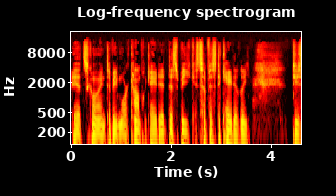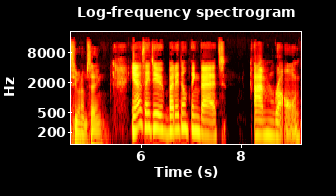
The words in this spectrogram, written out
It's going to be more complicated to speak sophisticatedly. Do you see what I'm saying? Yes, I do, but I don't think that I'm wrong.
